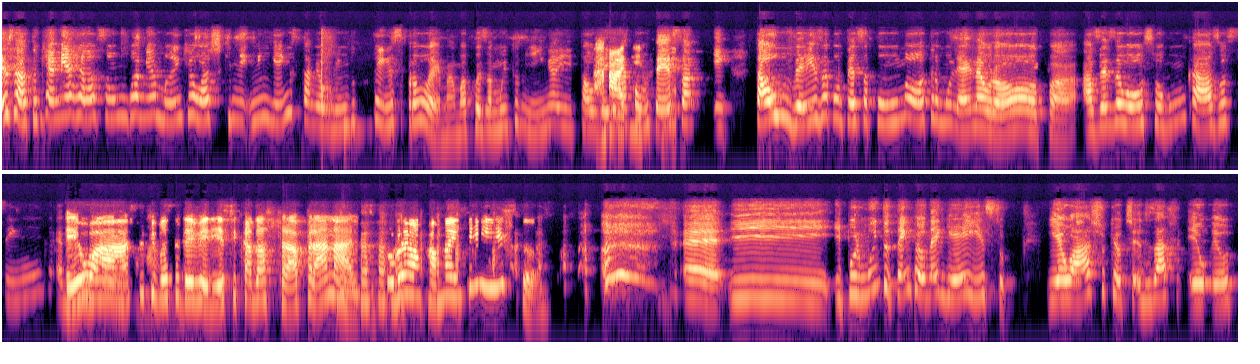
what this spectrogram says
Exato, que é a minha relação com a minha mãe, que eu acho que ninguém está me ouvindo tem esse problema. É uma coisa muito minha e talvez Ai, aconteça, e, talvez aconteça com uma outra mulher na Europa. Às vezes eu ouço algum caso assim. É eu acho que você deveria se cadastrar para análise. problema com a mãe, que isso? É, e, e por muito tempo eu neguei isso. E eu acho que eu, eu, eu,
